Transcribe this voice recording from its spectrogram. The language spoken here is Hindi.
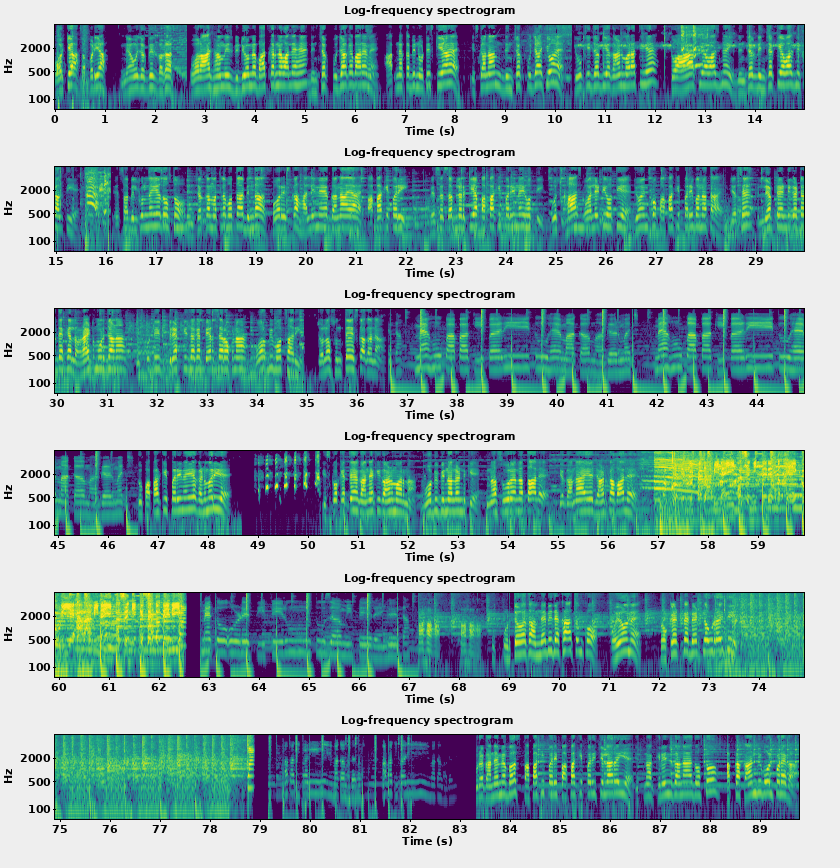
और क्या? सब बढ़िया। मैं हूँ जगदीश भगत। और आज हम इस वीडियो में बात करने वाले हैं डिंचक पूजा के बारे में। आपने कभी नोटिस किया है? इसका नाम डिंचक पूजा क्यों है? क्योंकि जब ये गांड मराती है तो आ की आवाज़ नहीं डिंचक डिंचक की आवाज़ निकालती है। ऐसा बिल्कुल नहीं है दोस्तों। डिंचक का मतलब होता है बिंदास। और इसका हाल ही में एक गाना आया है, पापा की परी। वैसे सब लड़कियाँ पापा की परी नहीं होती कुछ खास क्वालिटी होती है जो इनको पापा की परी बनाता है। जैसे लेफ़्ट इंडिकेटर देखे राइट मुड़ जाना स्कूटी ब्रेक की जगह पैर से रोकना और भी बहुत सारी। चलो सुनते हैं इसका गाना। मैं हूँ पापा की परी तू है माँ का मगरमच्छ। मैं हूँ पापा की परी तू है माँ का मगरमच्छ। तू पापा की परी नहीं है गणमरी है। इसको कहते हैं गाने की गान मारना। वो भी बिना लंड के। न सुर है न ताल है। ये गाना है ये झाट का बाल है। मैं तो उड़ती फिरूं तू जमी पे रेंगता। हाँ हाँ हाँ हाँ हाँ हाँ। उड़ते हुए तो हमने भी देखा तुमको। ओयो में। रॉकेट पे बैठ के उड़ रही थी। परी गाने में बस पापा की परी, पापा की परी चिल्ला रही है। इतना क्रिंज गाना है दोस्तों, आपका कान भी बोल पड़ेगा।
